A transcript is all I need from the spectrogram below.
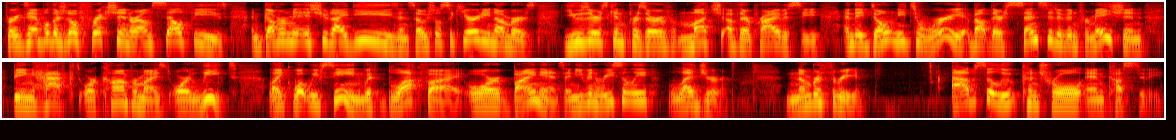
For example, there's no friction around selfies and government issued IDs and social security numbers. Users can preserve much of their privacy and they don't need to worry about their sensitive information being hacked or compromised or leaked, like what we've seen with BlockFi or Binance and even recently Ledger. Number three, absolute control and custody.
